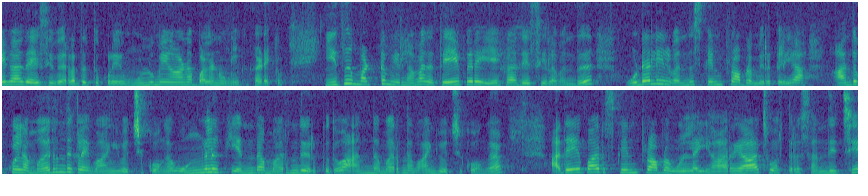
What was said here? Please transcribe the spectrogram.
ஏகாதசி விரதத்துக்குரிய முழுமையான பலன் உங்களுக்கு கிடைக்கும். இது மட்டும் இல்லாமல் அந்த தேய்பிறை ஏகாதசியில் வந்து உடலில் வந்து ஸ்கின் ப்ராப்ளம் இருக்கு இல்லையா? அதுக்குள்ள மருந்துகளை வாங்கி வச்சுக்கோங்க. உங்களுக்கு எந்த மருந்து இருக்குதோ அந்த மருந்தை வாங்கி வச்சுக்கோங்க. அதே மாதிரி ஸ்கின் ப்ராப்ளம் உள்ள யாரையாச்சும் ஒருத்தரை சந்தித்து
